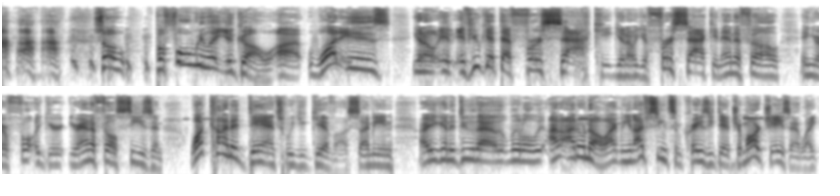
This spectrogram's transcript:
so before we let you go, uh, what is you know if, if you get that first sack, you know your first sack in NFL in your full, your your NFL season, what kind of dance would you give us? I mean, are you going to do that little? I don't, I don't know. I mean, I've seen some crazy dance. Ja'Marr Chase had like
